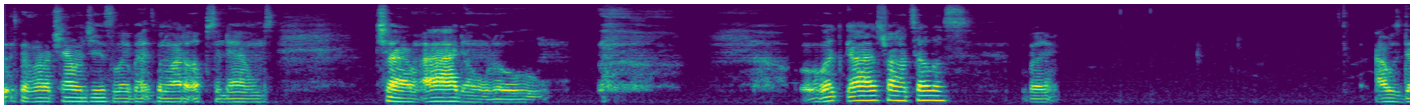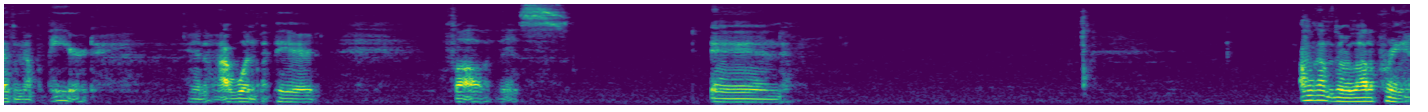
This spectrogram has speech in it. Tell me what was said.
it's been a lot of challenges. It's been a lot of ups and downs. Child, I don't know what God's trying to tell us, but I was definitely not prepared. You know, I wasn't prepared for all of this. And I'm gonna have to do a lot of praying.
